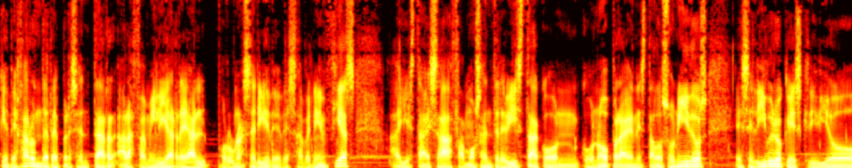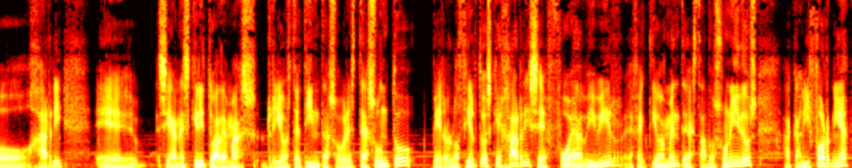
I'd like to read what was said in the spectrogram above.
que dejaron de representar a la familia real por una serie de desavenencias. Ahí está esa famosa entrevista con, con Oprah en Estados Unidos, ese libro que escribió Harry. Eh, se han escrito además ríos de tinta sobre este asunto, pero lo cierto es que Harry se fue a vivir efectivamente a Estados Unidos, a California,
